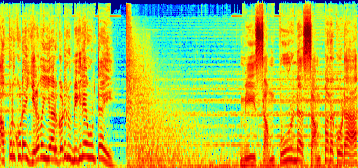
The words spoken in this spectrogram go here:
అప్పుడు కూడా ఇరవై ఆరు గడులు మిగిలే ఉంటాయి. మీ సంపూర్ణ సంపద కూడా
